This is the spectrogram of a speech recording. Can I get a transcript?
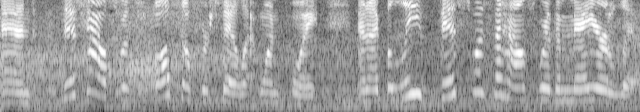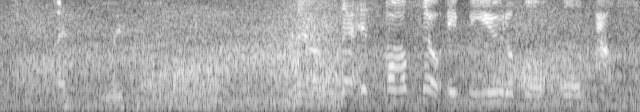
And this house was also for sale at one point. And I believe this was the house where the mayor lived. I believe so. So that is also a beautiful old house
